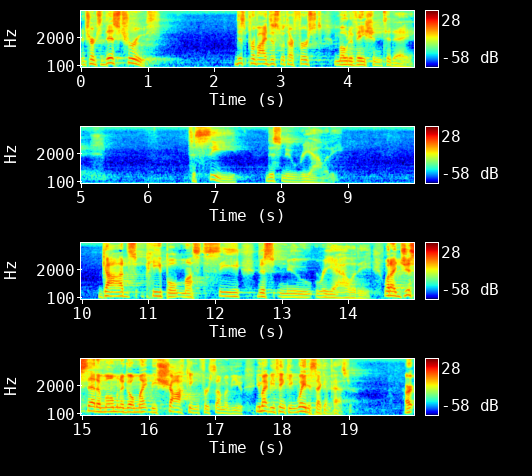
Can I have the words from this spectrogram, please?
And, church, this truth this provides us with our first motivation today to see this new reality. God's people must see this new reality. What I just said a moment ago might be shocking for some of you. You might be thinking, wait a second, Pastor. Are,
